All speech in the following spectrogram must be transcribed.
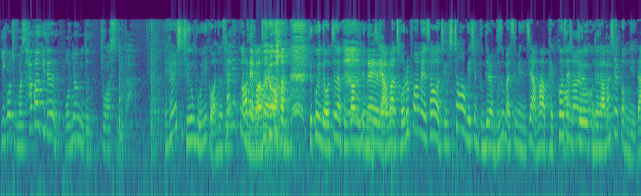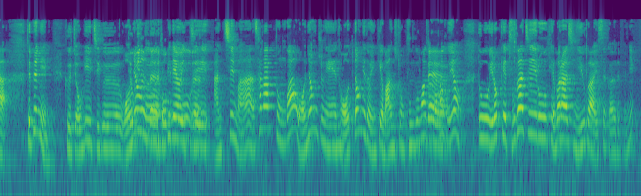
이건 정말 사각이든 원형이든 좋았습니다. 네, 혜민 씨 지금 보니까 완전 살림꾼이에요. 아, 네, 맞아요. 듣고 있는데 어찌나 공감이 되는지 네. 아마 저를 포함해서 지금 시청하고 계신 분들이랑 무슨 말씀인지 아마 100% 맞아요. 공감하실 겁니다. 대표님, 그 여기 지금 원형은 네, 대피되어 없고, 있지 네. 않지만 사각통과 원형 중에 더 어떤 게 더 인기가 많은지 좀 궁금하기도 네. 하고요. 또 이렇게 두 가지로 개발하신 이유가 있을까요, 대표님?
